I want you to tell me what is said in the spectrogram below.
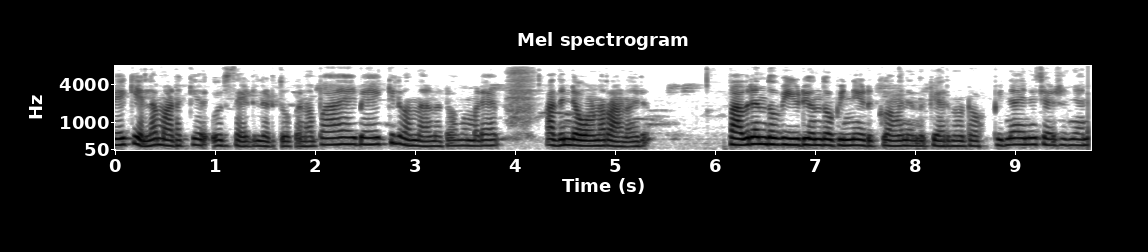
പാക്ക് ചെയ്യല്ല മടക്കി ഒരു സൈഡിൽ എടുത്ത് വെക്കണം. അപ്പോൾ ആ ബാക്കിൽ വന്നാണ് കേട്ടോ നമ്മുടെ അതിന്റെ ഓണറാണ് അവർ അപ്പോൾ അവരെന്തോ വീഡിയോ എന്തോ പിന്നെ എടുക്കും അങ്ങനെ എന്തൊക്കെയായിരുന്നു കേട്ടോ പിന്നെ അതിന് ശേഷം ഞാൻ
